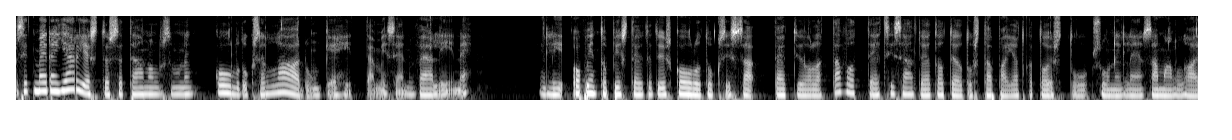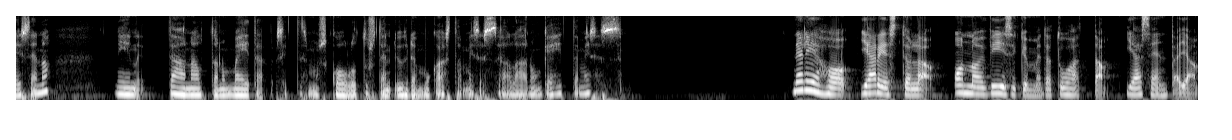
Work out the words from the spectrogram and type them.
sitten meidän järjestössä tämä on ollut semmoinen koulutuksen laadun kehittämisen väline. Eli opintopisteytetyissä koulutuksissa täytyy olla tavoitteet, sisältö ja toteutustapa, jotka toistuu suunnilleen samanlaisena. Niin tämä on auttanut meitä sitten koulutusten yhdenmukaistamisessa ja laadun kehittämisessä. 4H-järjestöllä on noin 50 000 jäsentä ja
